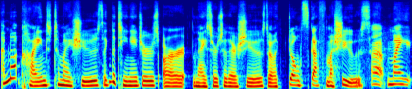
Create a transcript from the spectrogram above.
I'm not kind to my shoes. Like the teenagers are nicer to their shoes. They're like, don't scuff my shoes. Uh, my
